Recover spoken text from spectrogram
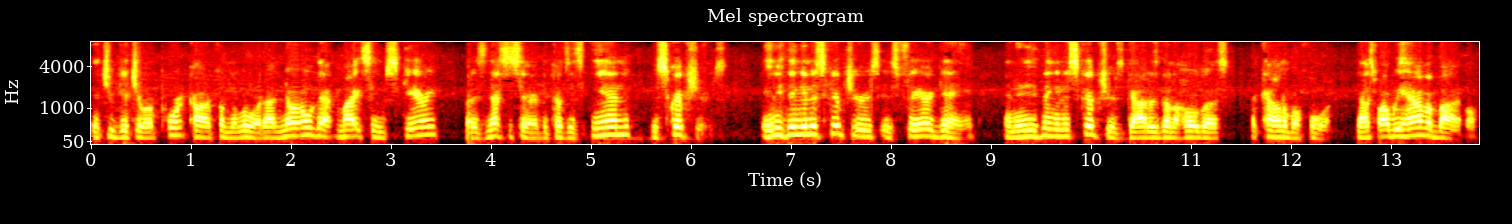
that you get your report card from the Lord. I know that might seem scary, but it's necessary because it's in the scriptures. Anything in the scriptures is fair game, and anything in the scriptures, God is going to hold us accountable for. That's why we have a Bible,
